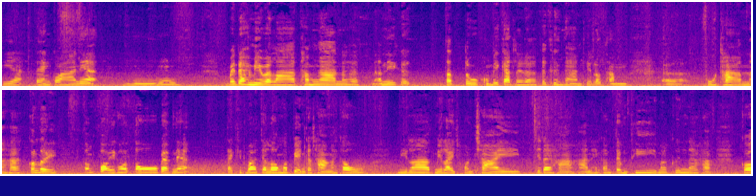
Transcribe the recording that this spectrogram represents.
เนี่ยแตงกวาเนี่ยไม่ได้มีเวลาทำงานนะคะ อันนี้ก็ตัดตูของพี่กันเลยนะก็คืองานที่เราทำฟูลไทม์นะคะ ก็เลยต้องปล่อยเข้าตู้แบบเนี้ย แต่คิดว่าจะลองมาเปลี่ยนกระถางให้เขามีรากมีลายชอนชัยที่ได้หาอาหารให้เขาเต็มที่มากขึ้นนะคะ ก็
